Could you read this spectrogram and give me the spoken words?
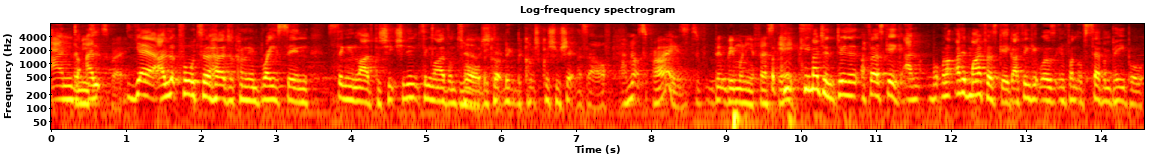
and I, yeah, I look forward to her just kind of embracing singing live because she, she didn't sing live on tour No, because, because because she was shitting herself. I'm not surprised. It's been, one of your first Can, gigs. can you imagine doing a, a first gig? And when I did my first gig, I think it was in front of seven people.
